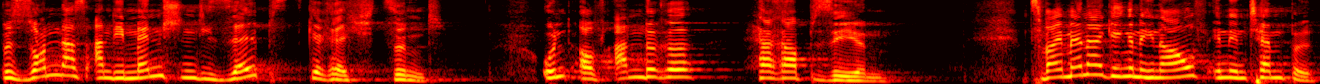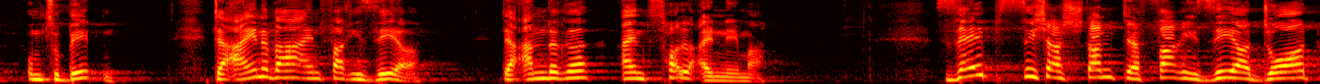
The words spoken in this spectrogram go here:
besonders an die Menschen, die selbstgerecht sind und auf andere herabsehen. Zwei Männer gingen hinauf in den Tempel, um zu beten. Der eine war ein Pharisäer, der andere ein Zolleinnehmer. Selbstsicher stand der Pharisäer dort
